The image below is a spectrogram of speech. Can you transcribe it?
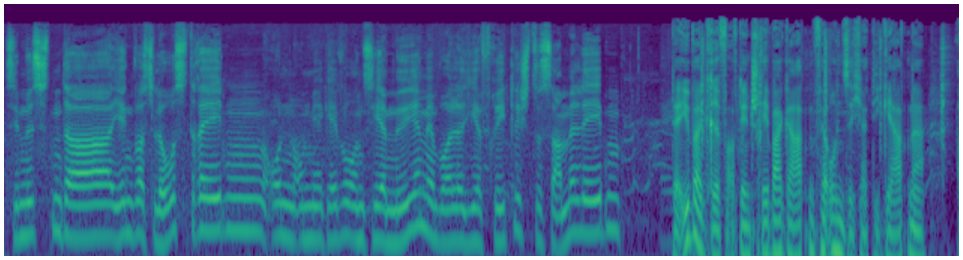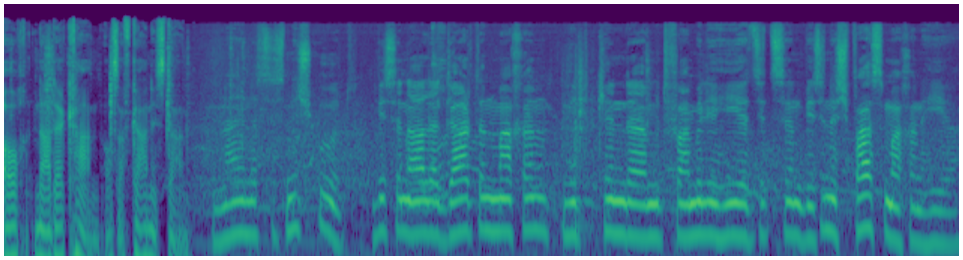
sie müssten da irgendwas lostreten und, und wir geben uns hier Mühe, wir wollen hier friedlich zusammenleben. Der Übergriff auf den Schrebergarten verunsichert die Gärtner, auch Nader Khan aus Afghanistan. Nein, das ist nicht gut. Ein bisschen alle Garten machen, mit Kindern, mit Familie hier sitzen, ein bisschen Spaß machen hier.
